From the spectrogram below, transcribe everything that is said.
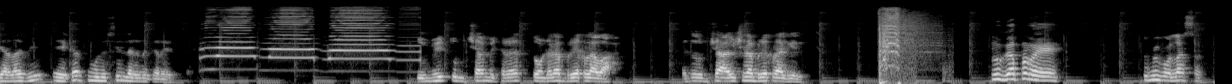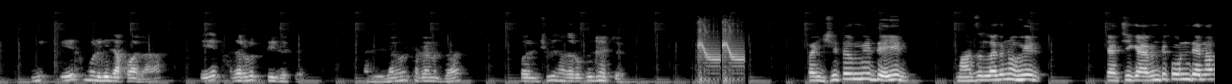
याला मी एकाच मुलीशी लग्न करायचं. तुम्ही तुमच्या मित्राला तोंडाला ब्रेक लावा. नाही तुमच्या आयुष्याला ब्रेक लागेल. तू गप्प रे तुम्ही बोला सर. मी एक मुलगी दाखवायला एक हजार रुपये फी घेतोय. आणि लग्न ठरल्यानंतर पंचवीस हजार रुपये घेतोय. पैसे तर मी देईन. माझं लग्न होईल. त्याची गॅरंटी कोण देणार?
